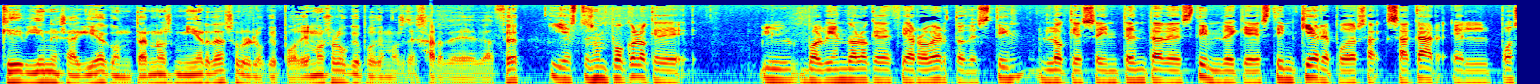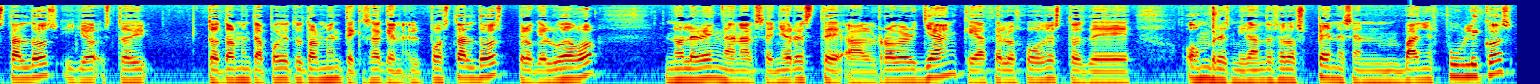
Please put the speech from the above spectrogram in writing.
¿qué vienes aquí a contarnos mierda sobre lo que podemos o lo que podemos dejar de, hacer? Y esto es un poco lo que volviendo a lo que decía Roberto de Steam, lo que se intenta de Steam, de que Steam quiere poder sacar el Postal 2 y yo estoy totalmente, apoyo totalmente que saquen el Postal 2, pero que luego no le vengan al señor este, al Robert Young, que hace los juegos estos de hombres mirándose los penes en baños públicos,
